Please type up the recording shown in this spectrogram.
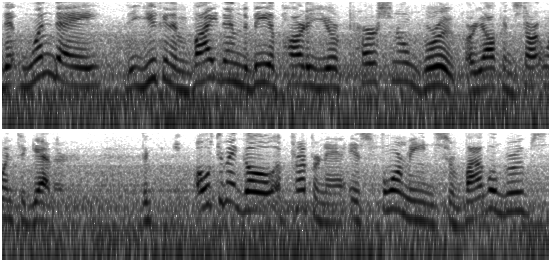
that one day that you can invite them to be a part of your personal group, or y'all can start one together. The ultimate goal of PrepperNet is forming survival groups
